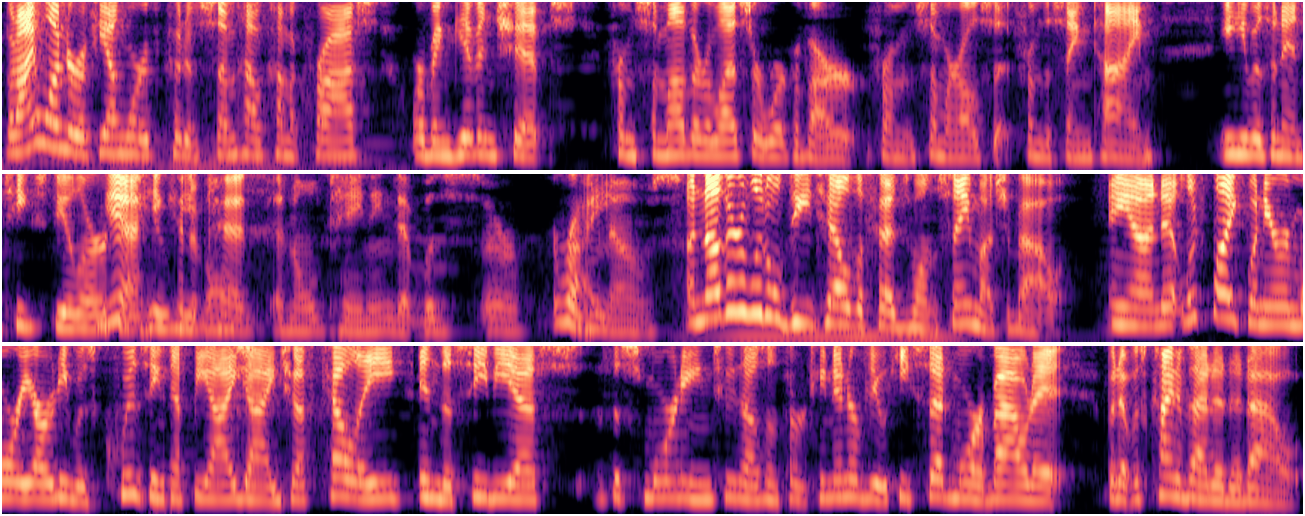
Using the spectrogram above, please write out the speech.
but I wonder if Youngworth could have somehow come across or been given chips from some other lesser work of art from somewhere else at, from the same time. He was an antiques dealer. Yeah, he could have had an old painting that was, or Right. who knows? Another little detail the feds won't say much about. And it looked like when Erin Moriarty was quizzing FBI guy Geoff Kelly in the CBS This Morning 2013 interview, he said more about it, but it was kind of edited out.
